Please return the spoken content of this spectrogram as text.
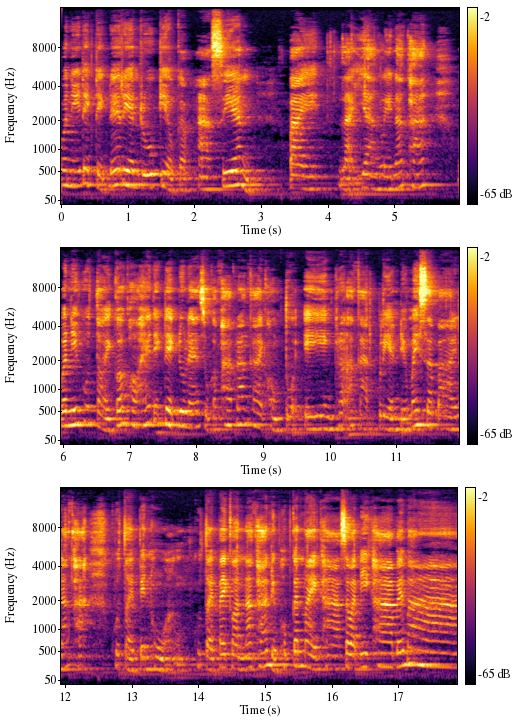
วันนี้เด็กๆได้เรียนรู้เกี่ยวกับอาเซียน ไปหลายอย่างเลยนะคะ วันนี้ครูต่อยก็ขอให้เด็กๆ ดูแลสุขภาพร่างกายของตัวเอง เพราะอากาศเปลี่ยนเดี๋ยวไม่สบายนะคะครูต่อยเป็นห่วงครูต่อยไปก่อนนะคะ เดี๋ยวพบกันใหม่ค่ะ สวัสดีค่ะ บ๊ายบาย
